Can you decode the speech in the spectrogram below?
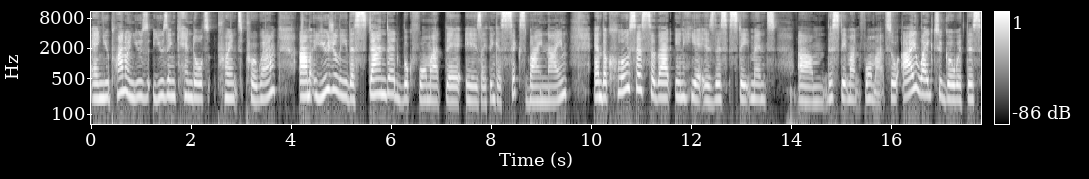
and you plan on use, using Kindle's print program, um, usually the standard book format there is, I think, a six by nine. And the closest to that in here is this statement, um, this statement format. So I like to go with this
